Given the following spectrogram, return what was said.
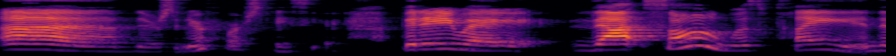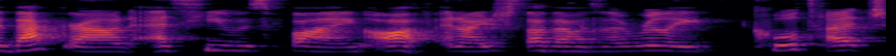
Um, there's an Air Force base here. But anyway, that song was playing in the background as he was flying off, and I just thought that was a really cool touch.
